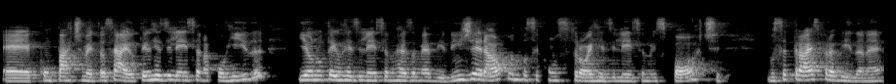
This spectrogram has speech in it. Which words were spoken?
é, compartimenta assim, ah, eu tenho resiliência na corrida e eu não tenho resiliência no resto da minha vida. Em geral, quando você constrói resiliência no esporte, você traz para a vida, né?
